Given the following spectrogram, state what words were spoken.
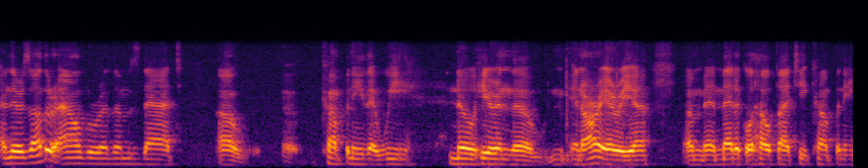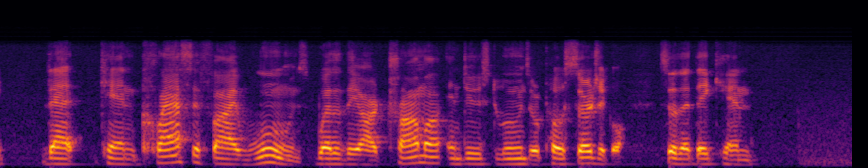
And there's other algorithms that uh, a company that we know here in the in our area, a medical health IT company, that can classify wounds, whether they are trauma induced wounds or post surgical, so that they can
